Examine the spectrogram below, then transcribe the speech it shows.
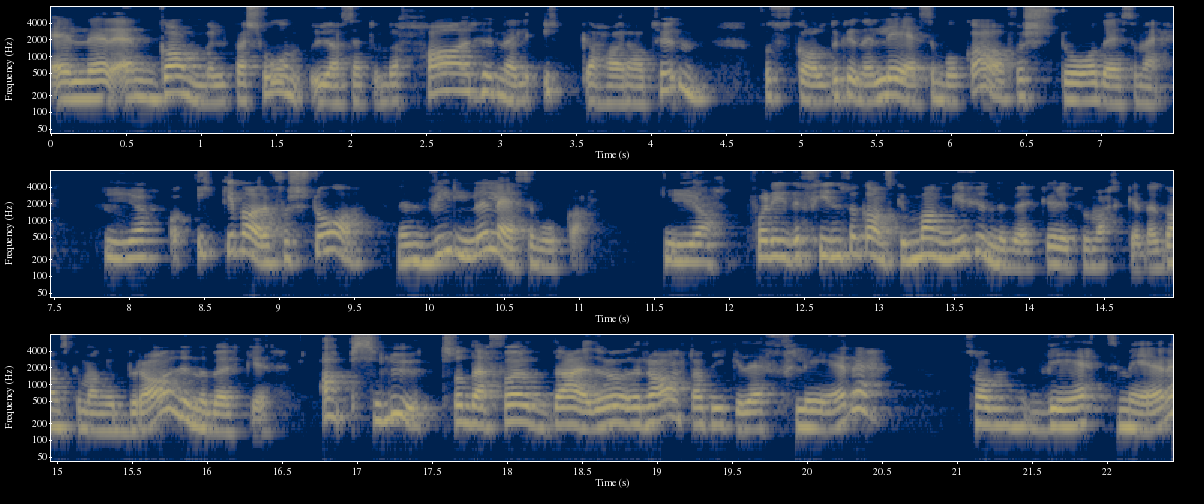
eller en gammel person, uansett om du har hund eller ikke har hatt hund, så skal du kunne lese boka og forstå det som er. ja, Og ikke bare forstå, men ville lese boka. ja. Fordi det finnes jo ganske mange hundebøker ute på markedet, og ganske mange bra hundebøker. Absolutt. Så derfor da er det jo rart at ikke det er flere som vet mer.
